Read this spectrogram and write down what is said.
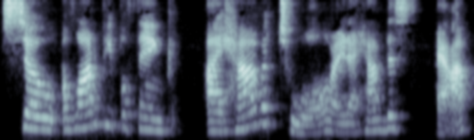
So a lot of people think I have a tool, right? I have this app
